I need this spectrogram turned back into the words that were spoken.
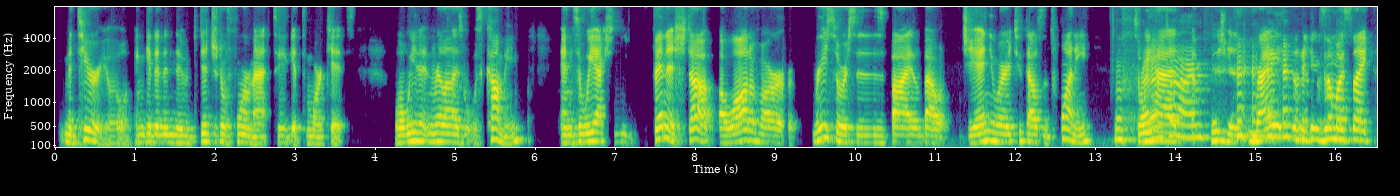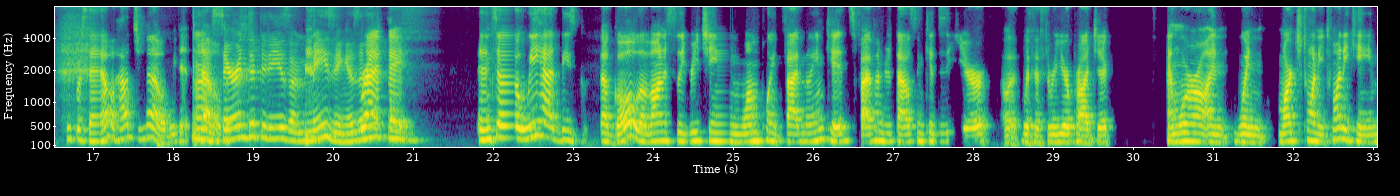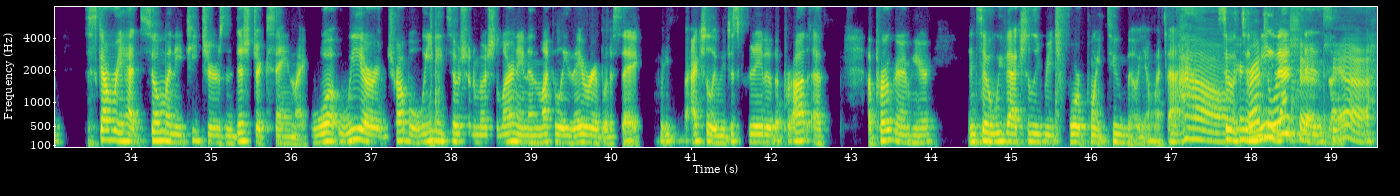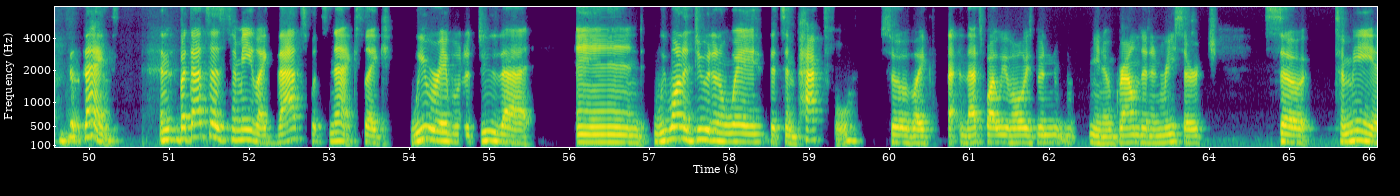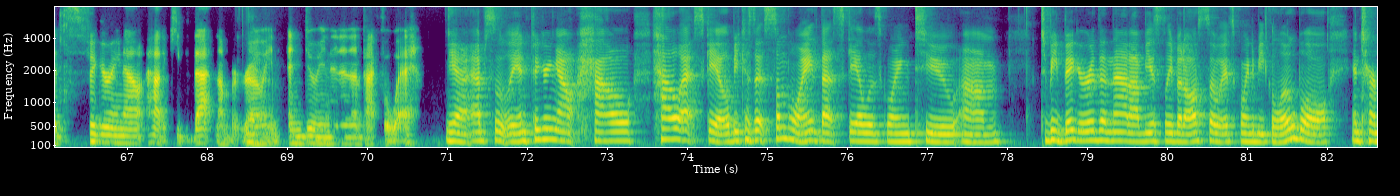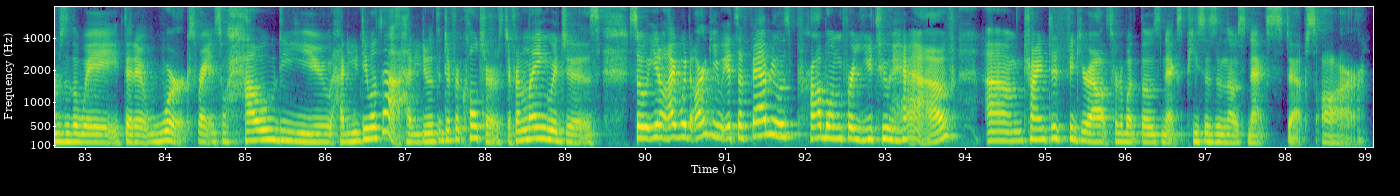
material and get it into digital format to get to more kids. Well, we didn't realize what was coming. And so we actually finished up a lot of our resources by about January 2020. So right we had vision, right? like it was almost like people say, "Oh, how'd you know?" We didn't oh, know. serendipity is amazing, isn't right. it? Right. And so we had these a goal of honestly reaching 1.5 million kids, 500,000 kids a year uh, with a three-year project. And we're on when March 2020 came, Discovery had so many teachers and districts saying, like, what we are in trouble. We need social emotional learning. And luckily they were able to say, we, actually, we just created a product, a, a program here. And so we've actually reached 4.2 million with that. Wow. So to me, that says, like, yeah. Thanks. And but that says to me, like, that's what's next. Like, we were able to do that. And we want to do it in a way that's impactful. So, like, and that's why we've always been you know grounded in research. So to me it's figuring out how to keep that number growing yeah. and doing it in an impactful way. Yeah absolutely. And figuring out how how at scale because at some point that scale is going to um, to be bigger than that, obviously, but also it's going to be global in terms of the way that it works, right? And so how do you how do you deal with that? How do you deal with the different cultures, different languages? So, you know, I would argue it's a fabulous problem for you to have, um, trying to figure out sort of what those next pieces and those next steps are.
